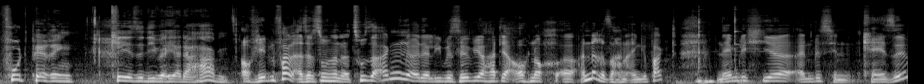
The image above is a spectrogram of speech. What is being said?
Food Pairing Käse, die wir ja da haben. Auf jeden Fall. Also das muss man dazu sagen. Äh, Der liebe Silvio hat ja auch noch äh, andere Sachen eingepackt. Nämlich hier ein bisschen Käse.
